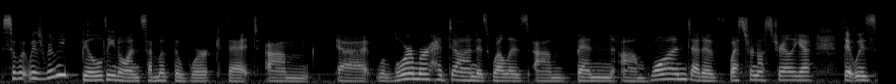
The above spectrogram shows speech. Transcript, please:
so, it was really building on some of the work that um, uh, well, Lorimer had done, as well as um, Ben um, Wand out of Western Australia, that was,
